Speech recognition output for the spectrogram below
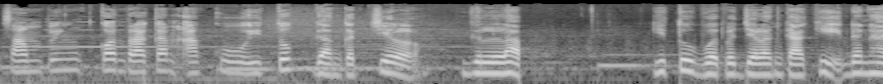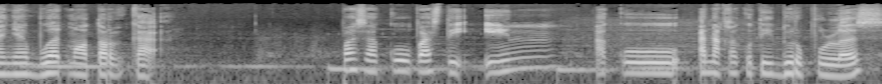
Samping kontrakan aku itu gang kecil, gelap gitu buat pejalan kaki dan hanya buat motor kak pas aku pastiin aku anak aku tidur pules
